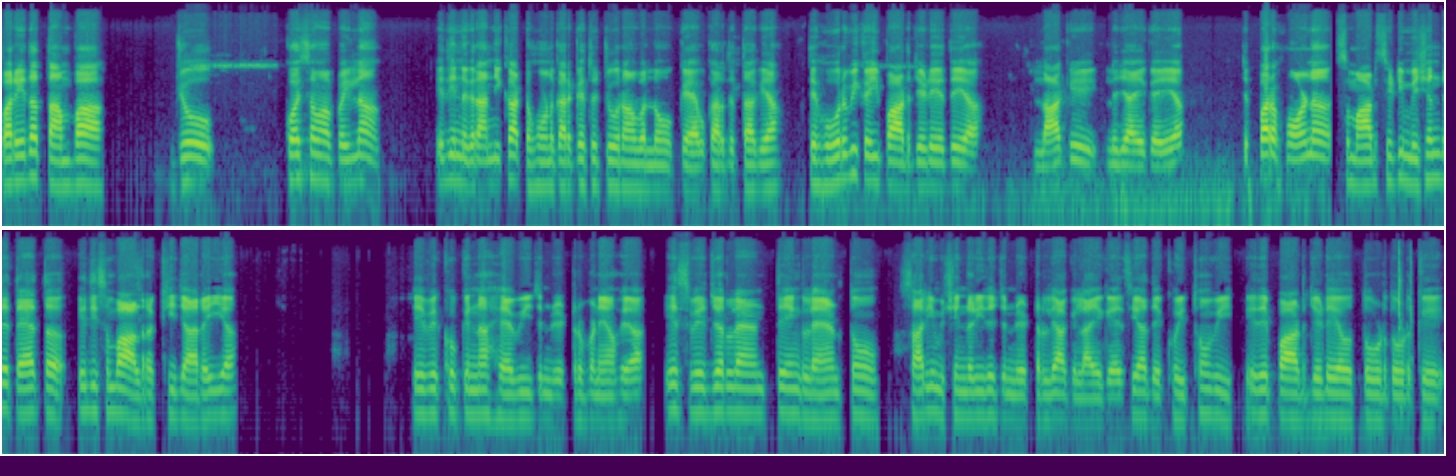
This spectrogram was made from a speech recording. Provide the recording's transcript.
ਪਰ ਇਹਦਾ ਤਾਂਬਾ ਜੋ ਕੁਝ ਸਮਾਂ ਪਹਿਲਾਂ ਇਹਦੀ ਨਿਗਰਾਨੀ ਘੱਟ ਹੋਣ ਕਰਕੇ ਇੱਥੇ ਚੋਰਾਂ ਵੱਲੋਂ ਗਾਇਬ ਕਰ ਦਿੱਤਾ ਗਿਆ। ਤੇ ਹੋਰ ਵੀ ਕਈ ਪਾਰਟ ਜਿਹੜੇ ਇਹਦੇ ਆ ਲਾ ਕੇ ਲਿਜਾਏ ਗਏ ਆ। ਤੇ ਪਰ ਹੁਣ ਸਮਾਰਟ ਸਿਟੀ ਮਿਸ਼ਨ ਦੇ ਤਹਿਤ ਇਹਦੀ ਸੰਭਾਲ ਰੱਖੀ ਜਾ ਰਹੀ ਆ। ਇਹ ਵੇਖੋ ਕਿੰਨਾ ਹੈਵੀ ਜਨਰੇਟਰ ਬਣਿਆ ਹੋਇਆ। ਇਹ ਸਵਿਟਜ਼ਰਲੈਂਡ ਤੇ ਇੰਗਲੈਂਡ ਤੋਂ ਸਾਰੀ ਮਸ਼ੀਨਰੀ ਦੇ ਜਨਰੇਟਰ ਲਿਆ ਕੇ ਲਾਏ ਗਏ ਸੀ। ਆ ਦੇਖੋ ਇੱਥੋਂ ਵੀ ਇਹਦੇ ਪਾਰਟ ਜਿਹੜੇ ਆ ਉਹ ਤੋੜ-ਤੋੜ ਕੇ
